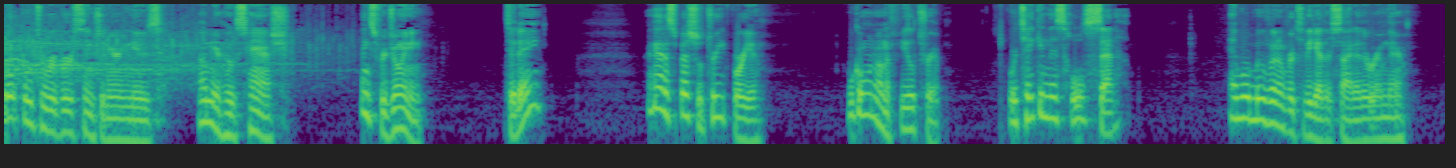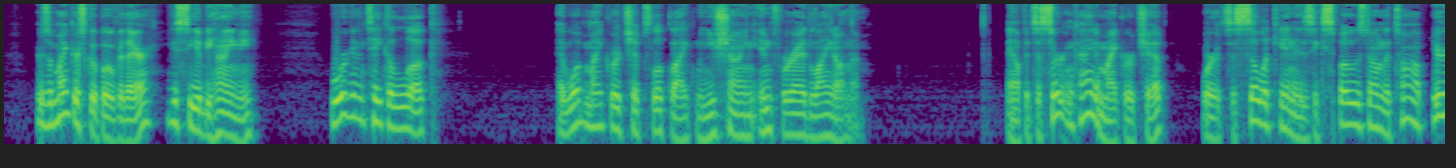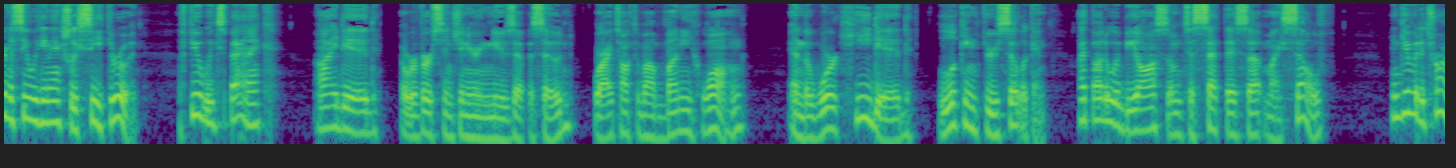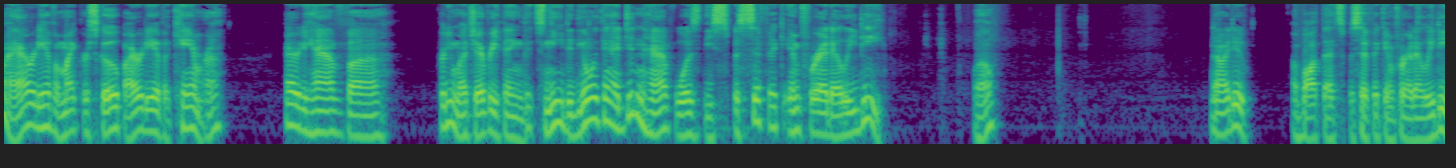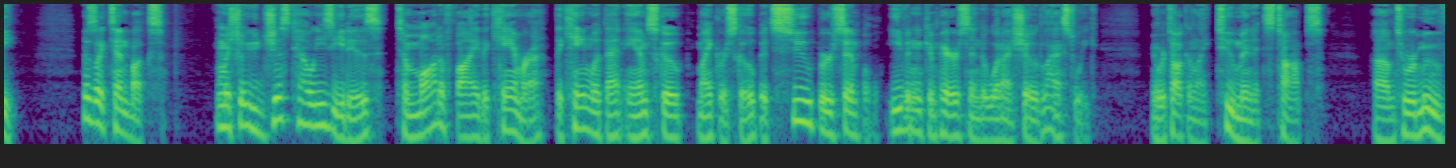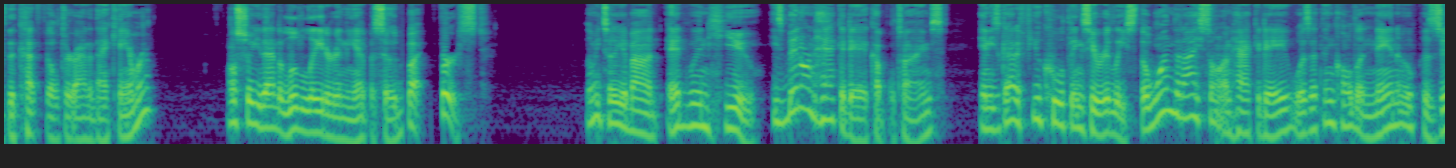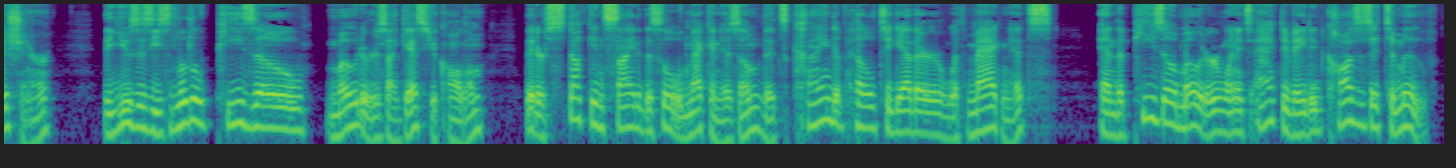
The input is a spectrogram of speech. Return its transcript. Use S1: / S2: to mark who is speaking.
S1: Welcome to Reverse Engineering News. I'm your host, Hash. Thanks for joining. Today, I got a special treat for you. We're going on a field trip. We're taking this whole setup and we're moving over to the other side of the room there. There's a microscope over there. You see it behind me. We're going to take a look at what microchips look like when you shine infrared light on them. Now, if it's a certain kind of microchip, where it's a silicon is exposed on the top, you're going to see we can actually see through it. A few weeks back, I did a reverse engineering news episode where I talked about Bunnie Huang and the work he did looking through silicon. I thought it would be awesome to set this up myself and give it a try. I already have a microscope, I already have a camera, I already have uh, pretty much everything that's needed. The only thing I didn't have was the specific infrared LED. Well, now I do. I bought that specific infrared LED. It was like 10 bucks. I'm going to show you just how easy it is to modify the camera that came with that AmScope microscope. It's super simple, even in comparison to what I showed last week. And we're talking like two minutes tops um, to remove the cut filter out of that camera. I'll show you that a little later in the episode. But first, let me tell you about Edwin Hwu. He's been on Hackaday a couple times, and he's got a few cool things he released. The one that I saw on Hackaday was a thing called a nano positioner that uses these little piezo motors, I guess you call them, that are stuck inside of this little mechanism that's kind of held together with magnets. And the piezo motor, when it's activated, causes it to move.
